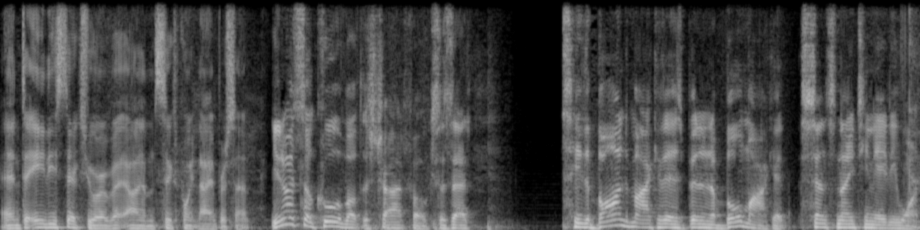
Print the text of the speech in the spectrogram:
and to 86, you were um, 6.9%. You know what's so cool about this chart, folks, is that see the bond market has been in a bull market since 1981.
